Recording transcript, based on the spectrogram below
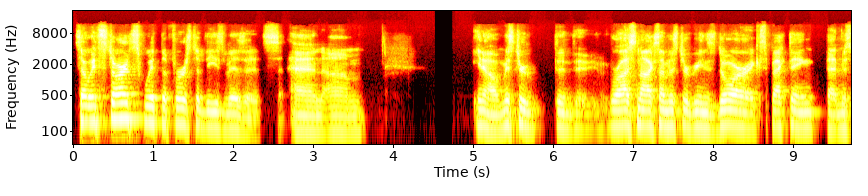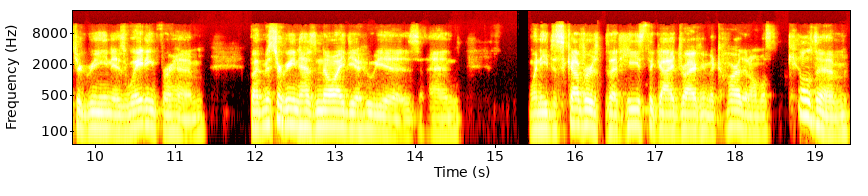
So it starts with the first of these visits. And, um, you know, Mr. The, the, Ross knocks on Mr. Green's door, expecting that Mr. Green is waiting for him. But Mr. Green has no idea who he is. And when he discovers that he's the guy driving the car that almost killed him,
